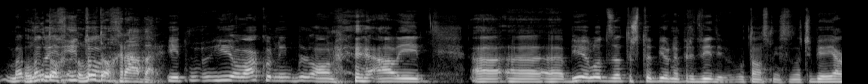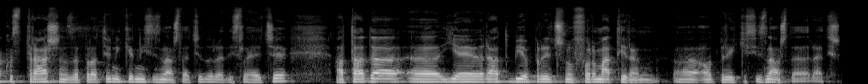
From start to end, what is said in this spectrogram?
Ma, Ludo- i to- ludo hrabar. I, I ovako, ni, on, ali a, a, a, bio je lud zato što je bio nepredvidiv u tom smislu. Znači, bio je jako strašan za protivnike jer nisi znao šta će da uradi sledeće. A tada a, je rat bio prilično formatiran. A, otprilike si znao šta da radiš.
